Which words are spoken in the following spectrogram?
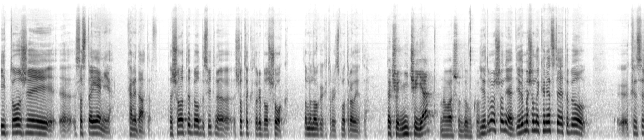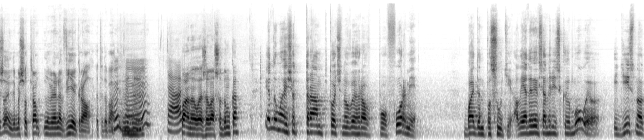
и тоже э, состояние кандидатов. Потому что это был действительно что-то, который был шок для много, которые смотрели это. Так що нічия, на вашу думку? Я думаю, что нет. Я думаю, что наконец-то это был, э, к сожалению, думаю, что Трамп, наверное, выиграл этот дебат. Так. Пане Олеже, ваша думка? Я думаю, що Трамп точно виграв по формі, Байден по суті. Але я дивився англійською мовою, і дійсно,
